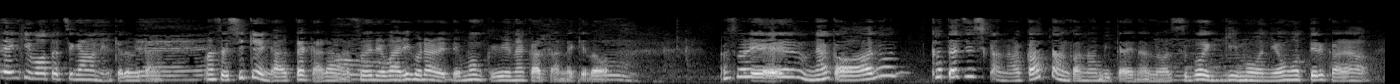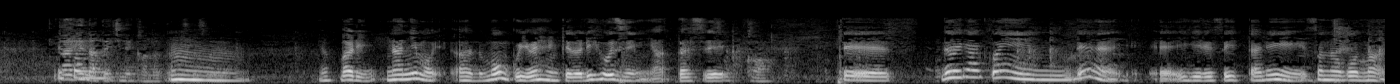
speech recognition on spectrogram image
全然希望と違うねんけどみたいな、へー。まあそれ試験があったからうん。それで割り振られて文句言えなかったんだけど、うん。それなんかあの形しかなかったんかなみたいなのはすごい疑問に思ってるから、大変だった1年間だったうんですかそれ、ん。やっぱり何もあの文句言えへんけど理不尽やったし。で大学院で、えーイギリス行ったりその後まあ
